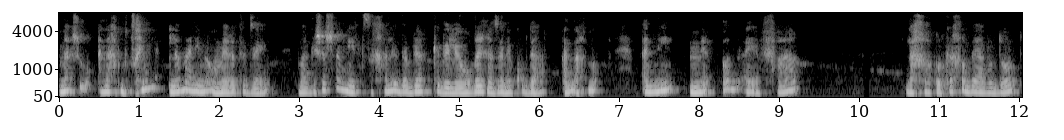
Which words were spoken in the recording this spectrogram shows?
משהו, אנחנו צריכים, למה אני אומרת את זה? מרגישה שאני צריכה לדבר כדי לעורר איזו נקודה. אנחנו, אני מאוד עייפה, לאחר כל כך הרבה עבודות,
